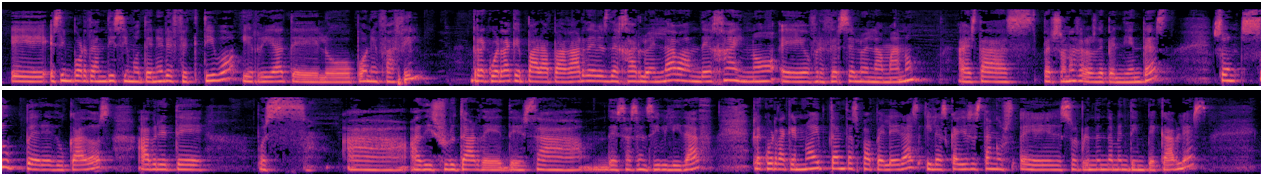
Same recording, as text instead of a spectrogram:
eh, es importantísimo tener efectivo y RIA te lo pone fácil. Recuerda que para pagar debes dejarlo en la bandeja y no eh, ofrecérselo en la mano a estas personas, a los dependientes. Son súper educados. Ábrete pues a, disfrutar de, esa, de, esa, sensibilidad. Recuerda que no hay tantas papeleras y las calles están eh, sorprendentemente impecables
